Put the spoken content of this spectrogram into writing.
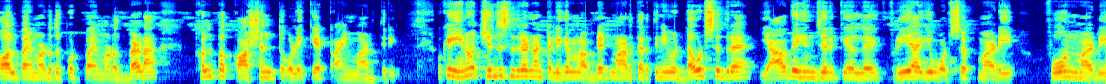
ಕಾಲ್ ಬೈ ಮಾಡೋದು ಪುಟ್ ಬೈ ಮಾಡೋದು ಬೇಡ. ಸ್ವಲ್ಪ ಕಾಶನ್ ತಗೊಳ್ಳಿಕ್ಕೆ ಟ್ರೈ ಮಾಡ್ತೀರಿ. ಓಕೆ ಏನೋ ಚೇಂಜಸ್ ಇದ್ರೆ ನಾನು ಟೆಲಿಗ್ರಾಮ್ ಅಪ್ಡೇಟ್ ಮಾಡ್ತಾ ಇರ್ತೀನಿ. ನೀವು ಡೌಟ್ಸ್ ಇದ್ರೆ ಯಾವುದೇ ಹಿಂಜರಿಕೆ ಇಲ್ಲದೆ ಫ್ರೀ ಆಗಿ ವಾಟ್ಸಪ್ ಮಾಡಿ ಫೋನ್ ಮಾಡಿ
